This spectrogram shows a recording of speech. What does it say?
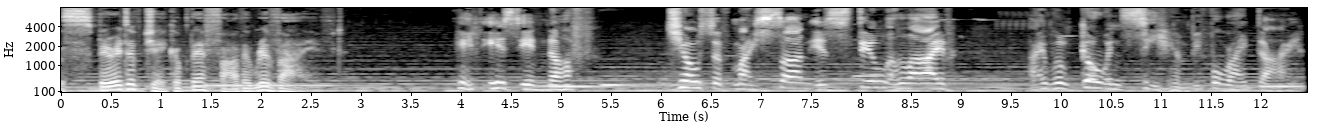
the spirit of Jacob their father revived. It is enough. Joseph, my son, is still alive. I will go and see him before I die.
